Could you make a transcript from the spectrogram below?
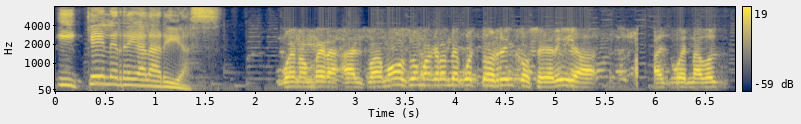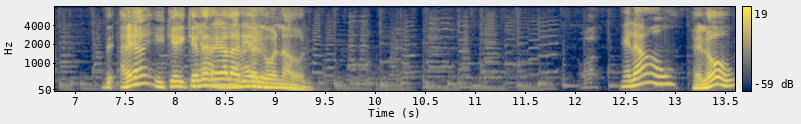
y qué le regalarías? Bueno, mira, al famoso más grande de Puerto Rico sería al gobernador. De- ¿eh? ¿Y qué, qué le Ya, regalaría al gobernador? Hello. Hello.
